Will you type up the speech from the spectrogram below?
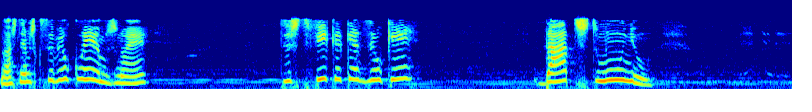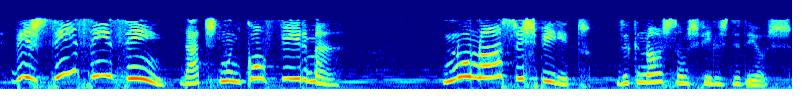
Nós temos que saber o que lemos, não é? Testifica quer dizer o quê? Dá testemunho. Diz sim, sim, sim. Dá testemunho, confirma no nosso espírito de que nós somos filhos de Deus.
